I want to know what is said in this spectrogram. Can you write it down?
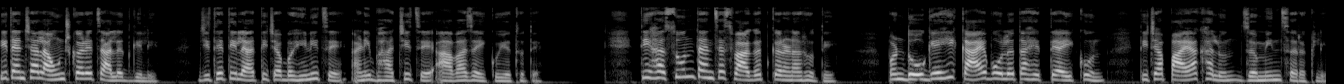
ती त्यांच्या लाऊंजकडे चालत गेली. जिथे तिला तिच्या बहिणीचे आणि भाचीचे आवाज ऐकू येत होते. ती हसून त्यांचे स्वागत करणार होती पण दोघेही काय बोलत आहेत ते ऐकून तिच्या पायाखालून जमीन सरकली.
